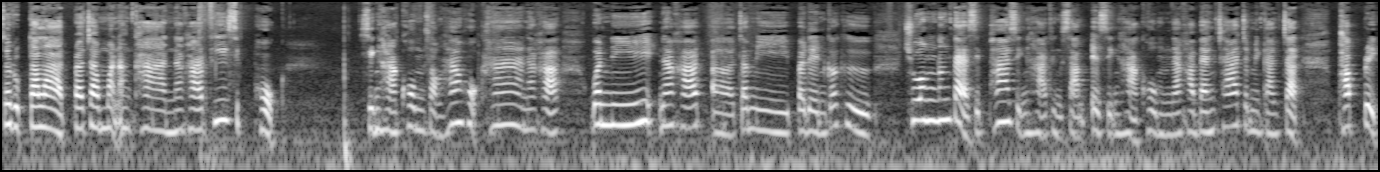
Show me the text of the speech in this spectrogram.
สรุปตลาดประจำวันอังคารนะคะที่ 16 สิงหาคม 2565 นะคะ วันนี้นะคะจะมีประเด็นก็คือช่วงตั้งแต่ 15 สิงหาถึง 31 สิงหาคมนะคะแบงก์ชาติจะมีการจัด Public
